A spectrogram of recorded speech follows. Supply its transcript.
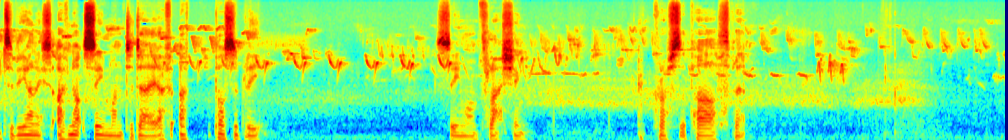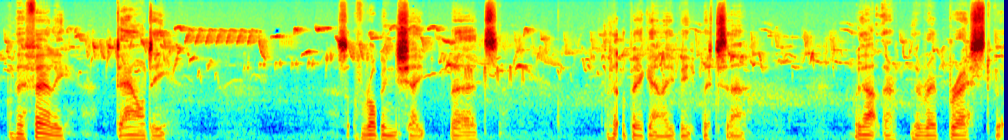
And to be honest, I've not seen one today. I've, I've possibly seen one flashing across the path, but they're fairly dowdy, sort of robin shaped birds. A little bigger, maybe, but uh, without the, the red breast, but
